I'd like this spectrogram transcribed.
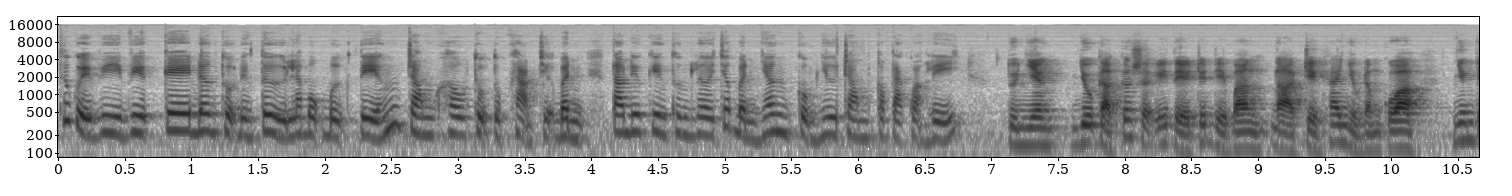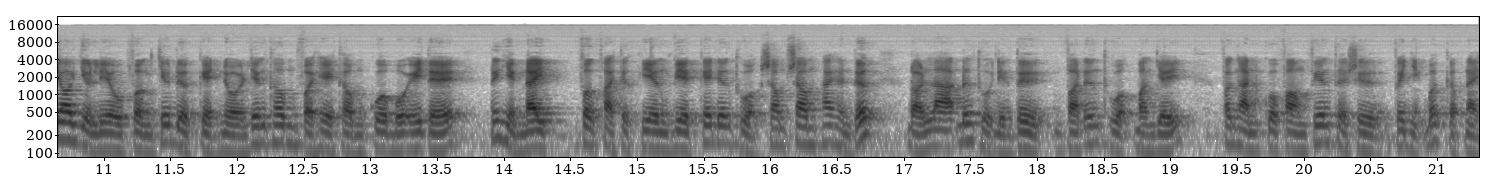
Thưa quý vị, việc kê đơn thuốc điện tử là một bước tiến trong khâu thủ tục khám chữa bệnh, tạo điều kiện thuận lợi cho bệnh nhân cũng như trong công tác quản lý. Tuy nhiên, dù các cơ sở y tế trên địa bàn đã triển khai nhiều năm qua, nhưng do dữ liệu vẫn chưa được kết nối liên thông với hệ thống của Bộ Y tế, nên hiện nay vẫn phải thực hiện việc kê đơn thuốc song song hai hình thức, đó là đơn thuốc điện tử và đơn thuốc bằng giấy. Phản ảnh của phóng viên thời sự về những bất cập này.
